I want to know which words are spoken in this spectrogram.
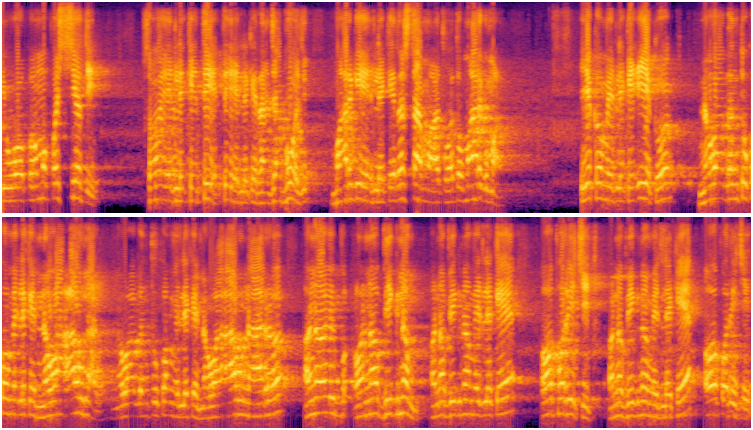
યુવકમ પશ્યતી. સહ એટલે કે તે તે એટલે કે રાજા ભોજ, માર્ગે એટલે કે રસ્તામાં અથવા તો માર્ગમાં. એકમ એટલે કે એક, નવા ગંતુકમ એટલે કે નવા આવનાર. નવા ગંતુકમ એટલે કે નવા આવનાર અનભ- અનભિગ્નમ. અનભિગ્નમ એટલે કે અપરિચિત, અનભિગ્નમ એટલે કે અપરિચિત.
